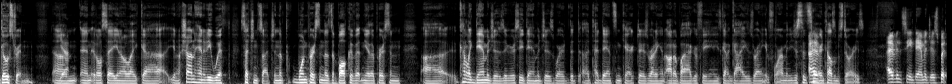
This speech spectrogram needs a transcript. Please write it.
ghost written. Um, yeah. and it'll say, you know, like, uh, you know, Sean Hannity with such and such, and the p- one person does the bulk of it, and the other person, uh, kind of like damages. Have you ever seen damages where the uh, Ted Danson character is writing an autobiography, and he's got a guy who's writing it for him, and he just sits there have, and tells him stories. I haven't seen damages, but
